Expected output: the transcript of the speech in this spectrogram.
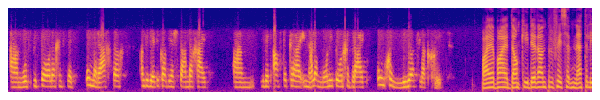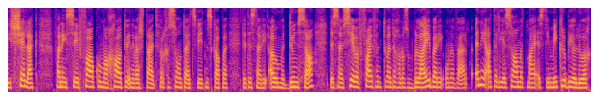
ehm um, hospitale gesit om regtig antibiotika weerstandigheid um jy weet af te kry en hulle monitor gebruik ongelooflik goed. Baie baie dankie dit aan professor Natalie Schellek van die Sefako Magato Universiteit vir Gesondheidswetenskappe. Dit is nou die ou Medunsa. Dis nou 7:25 en ons bly by die onderwerp. In die ateljee saam met my is die microbioloog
